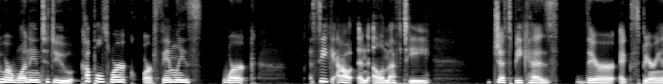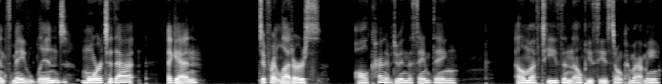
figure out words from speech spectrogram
who are wanting to do couples work or families work seek out an LMFT just because their experience may lend more to that. Again, different letters, all kind of doing the same thing. LMFTs and LPCs don't come at me.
